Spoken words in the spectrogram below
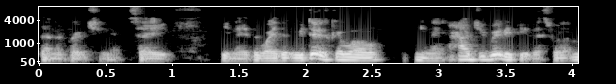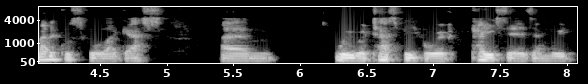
then approaching it. So, you know, the way that we do is go, well, you know, how do you really do this? Well, at medical school, I guess um, we would test people with cases and we'd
